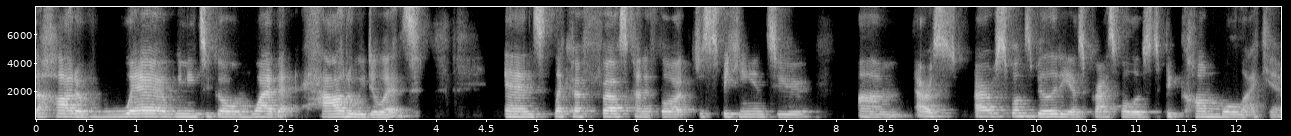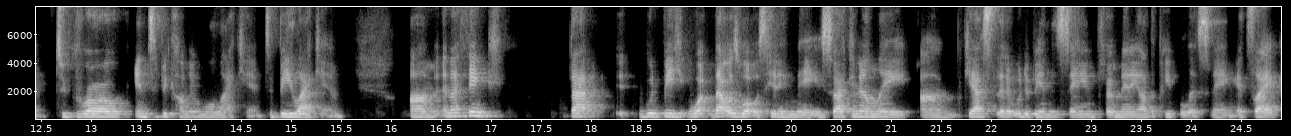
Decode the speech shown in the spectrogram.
the heart of where we need to go and why but how do we do it? And like her first kind of thought just speaking into um, our, our responsibility as Christ followers to become more like him, to grow into becoming more like him, to be like him. Um, and I think that would be what that was what was hitting me. So I can only um, guess that it would have been the same for many other people listening. It's like,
